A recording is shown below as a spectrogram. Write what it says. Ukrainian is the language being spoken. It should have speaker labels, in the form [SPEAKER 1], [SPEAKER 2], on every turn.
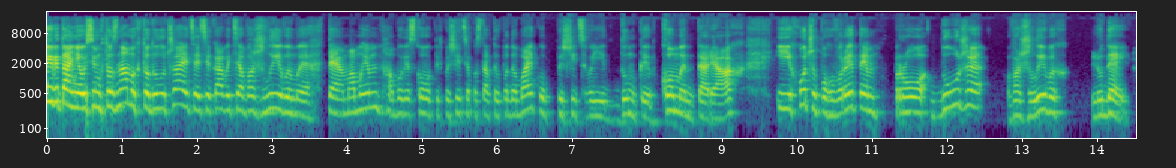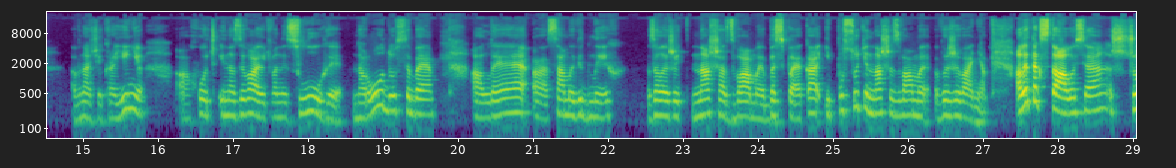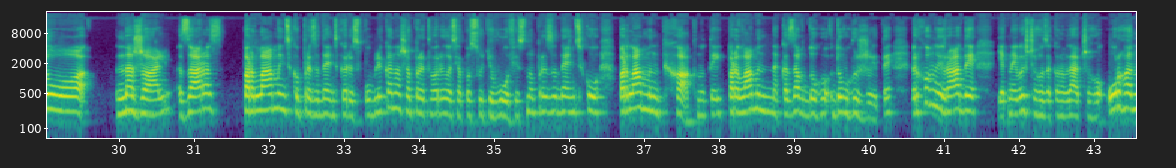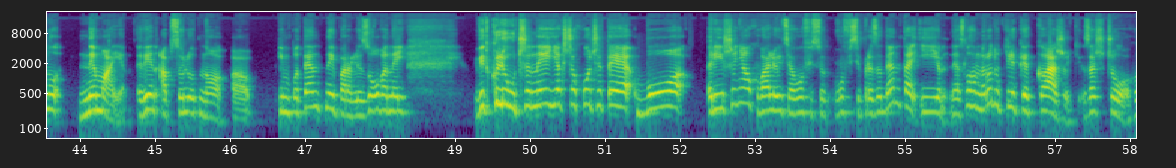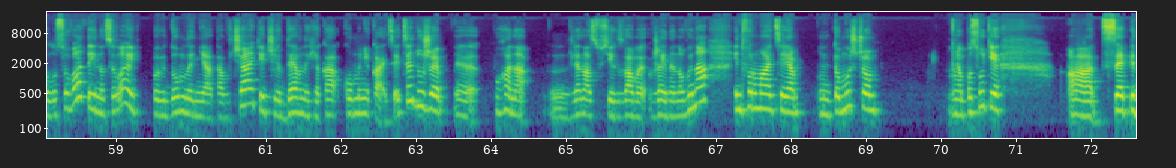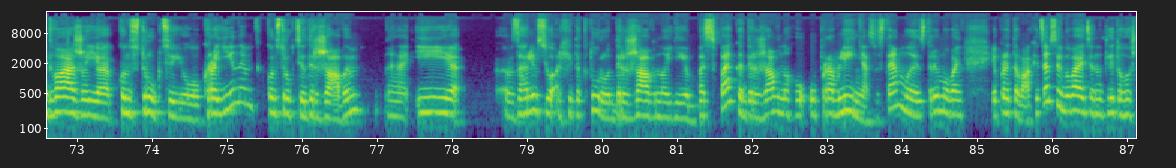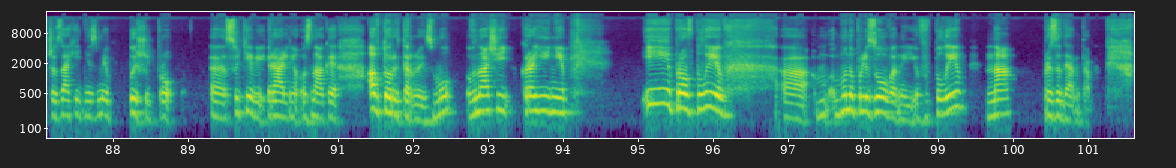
[SPEAKER 1] Мої вітання усім, хто з нами, хто долучається цікавиться важливими темами. Обов'язково підпишіться, поставте вподобайку, пишіть свої думки в коментарях. І хочу поговорити про дуже важливих людей в нашій країні. Хоч і називають вони слуги народу себе, але саме від них залежить наша з вами безпека і, по суті, наше з вами виживання. Але так сталося, що на жаль, зараз парламентсько-президентська республіка наша перетворилася по суті в офісно президентську. Парламент хакнутий, парламент наказав довго, жити. Верховної Ради, як найвищого законодавчого органу, немає. Він абсолютно а, імпотентний, паралізований, відключений, якщо хочете, бо Рішення ухвалюються в офісі в офісі президента, і е, слугам народу тільки кажуть за що голосувати, і надсилають повідомлення там в чаті чи де в них яка комунікація. І це дуже е, погана для нас всіх з вами вже й не новина інформація, тому що по суті. А це підважує конструкцію країни, конструкцію держави е, і взагалі всю архітектуру державної безпеки, державного управління системою стримувань і противаг. І це все відбувається на тлі того, що західні змі пишуть про. Е, суттєві реальні ознаки авторитаризму в нашій країні, і про вплив монополізований вплив на президента.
